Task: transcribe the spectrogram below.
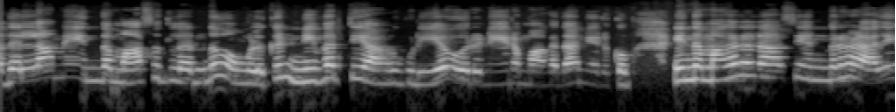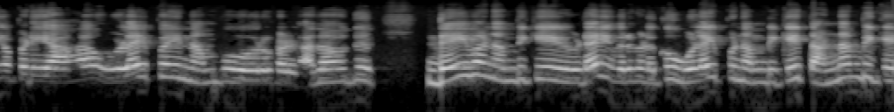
அதெல்லாமே இந்த மாசத்துல இருந்து உங்களுக்கு நிவர்த்தி ஆகக்கூடிய ஒரு நேரமாக தான் இருக்கும். இந்த மகர ராசி என்பவர்கள் அதிகப்படியாக உழைப்பை நம்புவோர்கள். அதாவது தெய்வ நம்பிக்கையை விட இவர்களுக்கு உழைப்பு நம்பிக்கை தன்னம்பிக்கை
